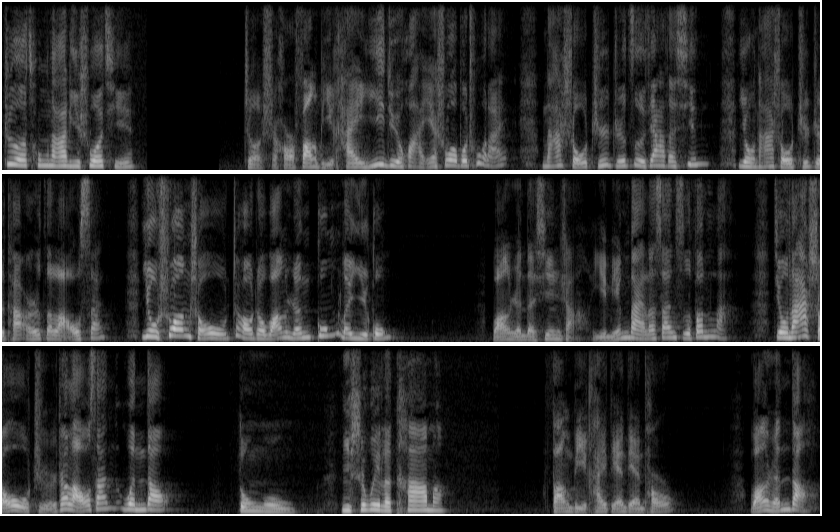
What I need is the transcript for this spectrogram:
这从哪里说起？”这时候方必开一句话也说不出来，拿手指指自家的心，又拿手指指他儿子老三，又双手照着王仁躬了一躬。王仁的心上已明白了三四分了，就拿手指着老三问道：“东翁，你是为了他吗？”方必开点点头。王仁道：“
